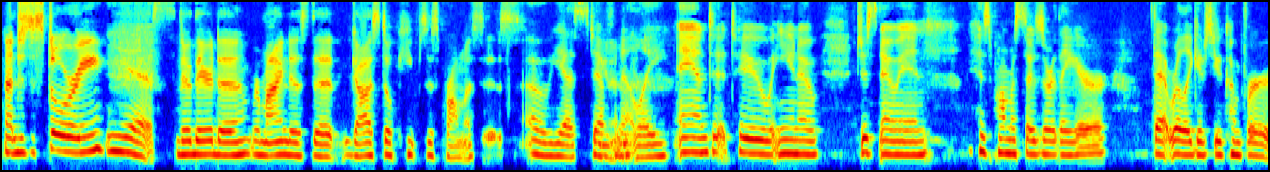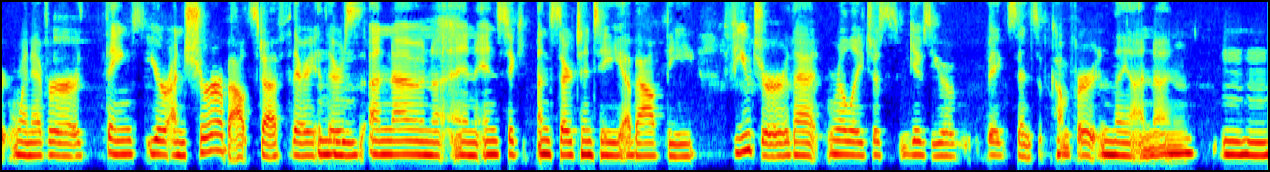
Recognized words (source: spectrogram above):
not just a story. Yes. They're there to remind us that God still keeps His promises. Oh, yes, You know. definitely. And to, you know, just knowing his promises are there, that really gives you comfort whenever things you're unsure about stuff. There, mm-hmm. There's unknown and insec- uncertainty about the future that really just gives you a big sense of comfort in the unknown. Mm-hmm.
